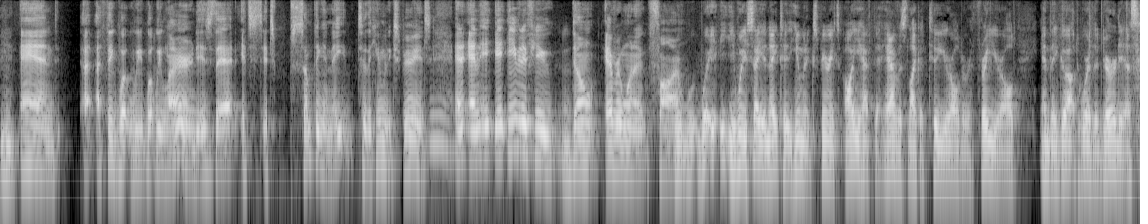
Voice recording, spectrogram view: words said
Mm-hmm. And I, I think what we what we learned is that it's it's something innate to the human experience. And and it, it, even if you don't ever want to farm, W- w- When you say innate to the human experience, all you have to have is like a two-year-old or a three-year-old, and they go out to where the dirt is.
